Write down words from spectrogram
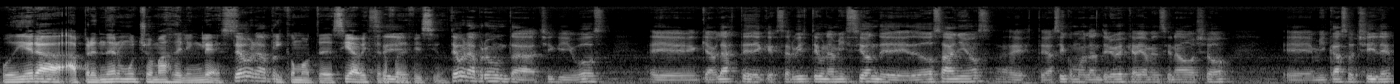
pudiera aprender mucho más del inglés. Una Y como te decía, viste, no Sí. fue difícil. Tengo una pregunta, Chiqui. Vos eh, que hablaste de que serviste una misión de, dos años, este, así como la anterior vez que había mencionado yo, eh, mi caso Chile.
